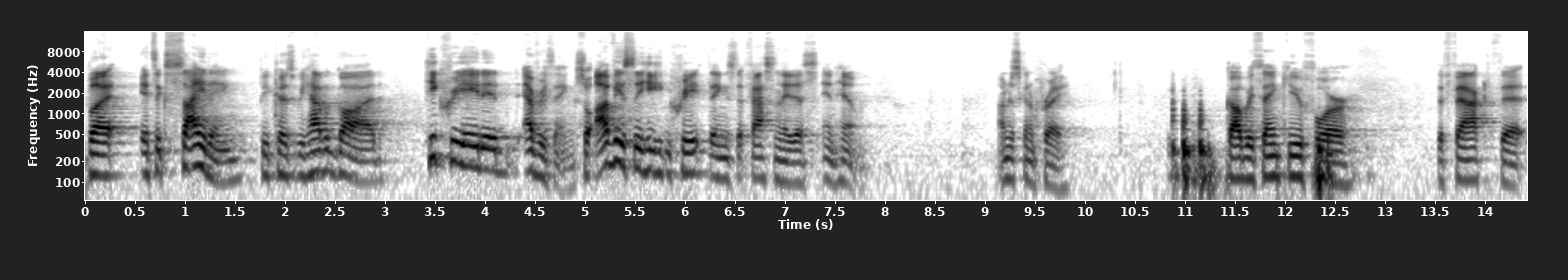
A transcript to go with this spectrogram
But it's exciting because we have a God. He created everything. So obviously, He can create things that fascinate us in Him. I'm just going to pray. God, we thank you for the fact that,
